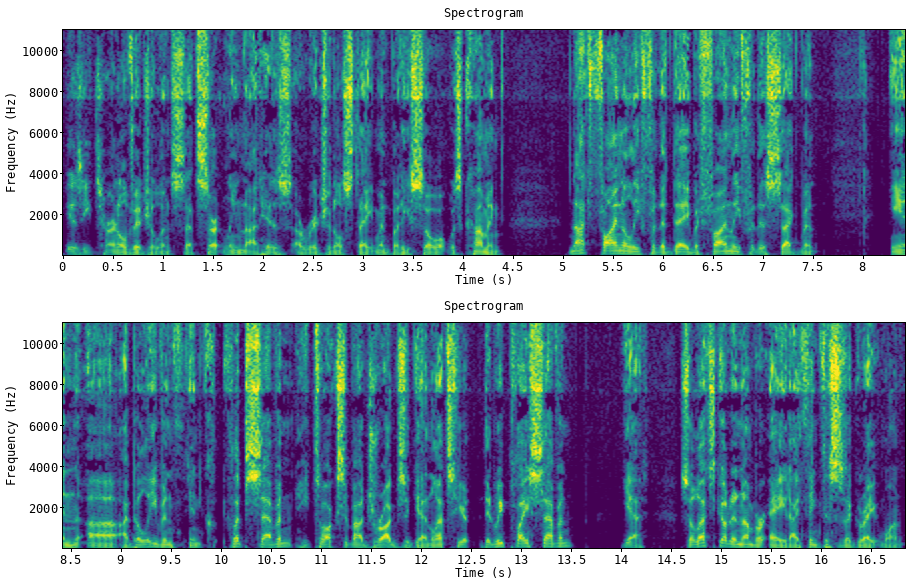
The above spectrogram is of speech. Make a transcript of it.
is eternal vigilance. That's certainly not his original statement, but he saw what was coming. Not finally for the day, but finally for this segment. In, uh, I believe, in, in clip seven, he talks about drugs again. Let's hear. Did we play seven? Yes. So let's go to number eight. I think this is a great one.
